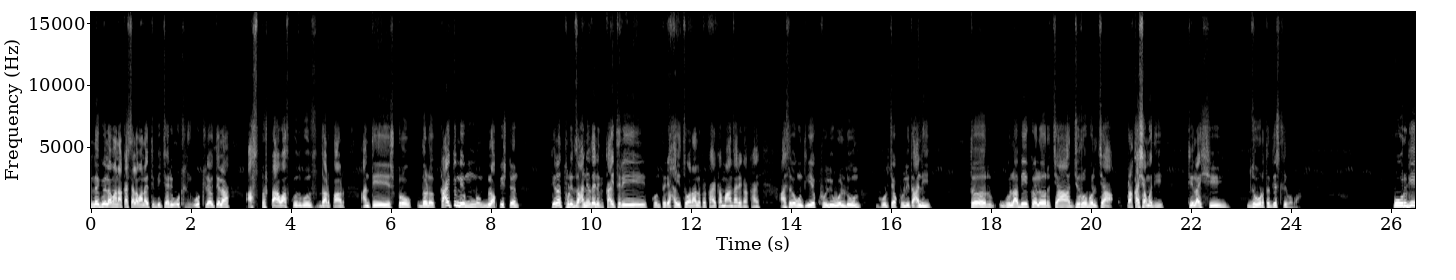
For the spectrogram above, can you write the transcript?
लघवीला म्हणा कशाला म्हणा ती बिचारी उठली. उठल्यावर तिला अस्पष्ट आवाज कुजबूज दडपाड आणि ते स्ट्रोक दडक काय तुम्ही ब्लॉक पिस्टन? तिला थोडी जाणीव झाली की काहीतरी कोणतरी हाईचवर आलं का काय का मांजार आहे का काय? असं बघून ती एक खोली ओलडून पुढच्या खोलीत आली. तर गुलाबी कलरच्या झिरोबलच्या प्रकाशामध्ये तिला ही जोड तर दिसली बाबा. पोरगी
